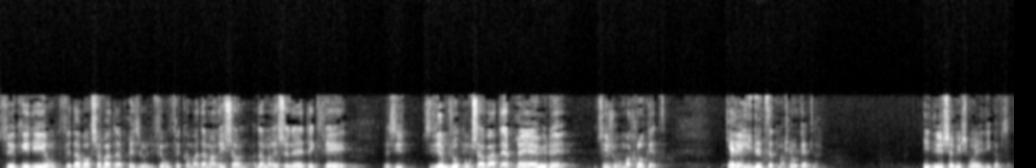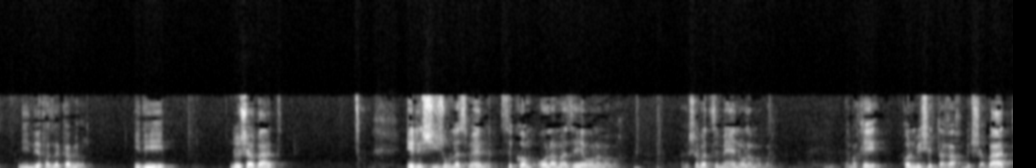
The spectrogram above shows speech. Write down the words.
Celui qui dit on fait d'abord Shabbat après 6 jours, il fait on fait comme Adam Arishon. Adam Arishon a été créé le 6 sixième jour pour Shabbat et après il y a eu les 6 jours. Machloket. Quelle est l'idée de cette machloket là Il dit le Shem Ishmael, il dit comme ça. Il dit le Shabbat et les 6 jours de la semaine, c'est comme Olamazé et Olamaba. Le Shabbat c'est Me'en Olamaba. Il y a marqué Kol mi shetarach beshabbat,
